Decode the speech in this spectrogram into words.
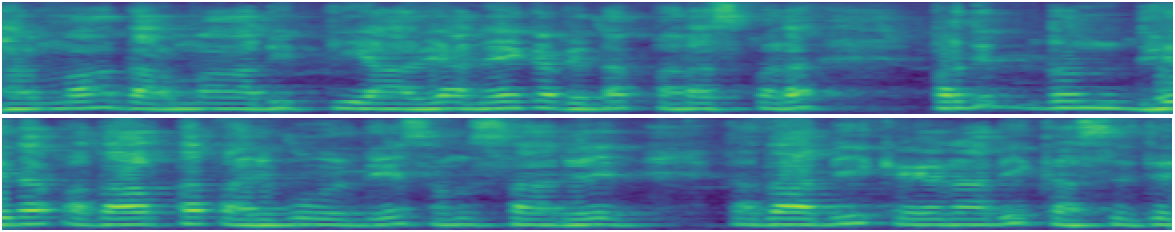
ധർമ്മ ധർമാദിത്യാദി അനേകവിധ പരസ്പര പ്രതിദ്വന്ദ്ധിത പദാർത്ഥ പരിപൂർത്തി സംസാരേ. കഥാപി കേനാപി കസിത്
